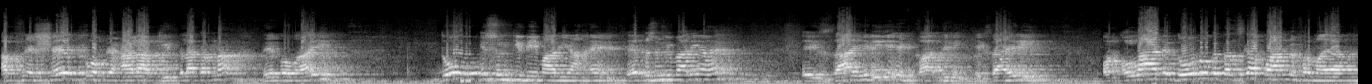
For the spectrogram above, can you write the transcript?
اپنے شیخ کو اپنے حالات کی اطلاع کرنا۔ دیکھو بھائی، دو قسم کی بیماریاں ہیں۔ کیا قسم کی بیماریاں ہیں؟ ایک ظاہری، ایک باطنی۔ ایک ظاہری۔ اور اللہ نے دونوں کا تذکرہ قرآن میں فرمایا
